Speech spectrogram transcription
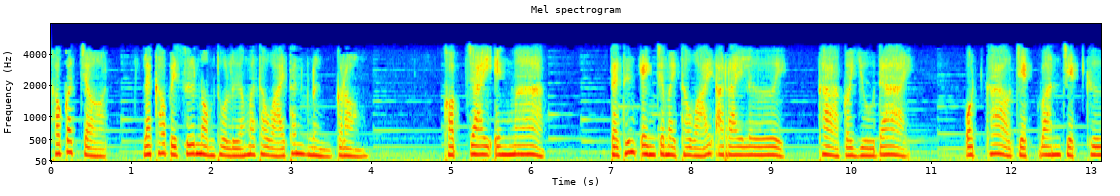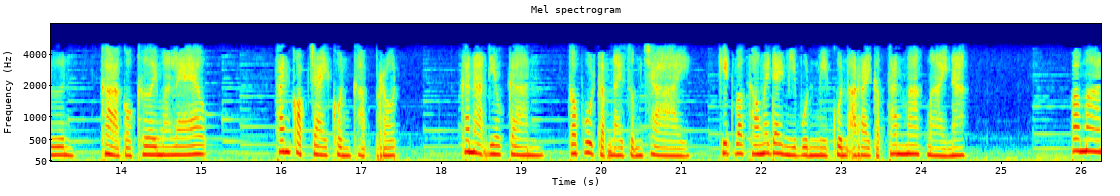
เขาก็จอดและเข้าไปซื้อนมถั่วเหลืองมาถวายท่านหนึ่งกล่อง ขอบใจเองมาก แต่ถึงเองจะไม่ถวายอะไรเลยข้าก็อยู่ได้ อดข้าวเจ็ดวันเจ็ดคืนข้าก็เคยมาแล้ว ท่านขอบใจคนขับรถ ขณะเดียวกันก็พูดกับนายสมชาย คิดว่าเขาไม่ได้มีบุญมีคุณอะไรกับท่านมากมายนัก ประมาณ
